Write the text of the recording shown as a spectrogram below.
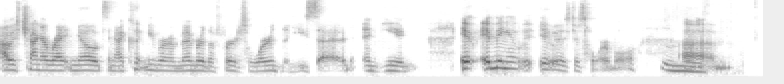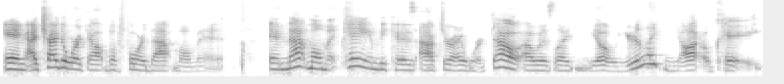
I was trying to write notes and I couldn't even remember the first word that he said. And he, it, I mean, it, it was just horrible. Mm-hmm. Um, and I tried to work out before that moment. And that moment came because after I worked out, I was like, yo, you're like not okay.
